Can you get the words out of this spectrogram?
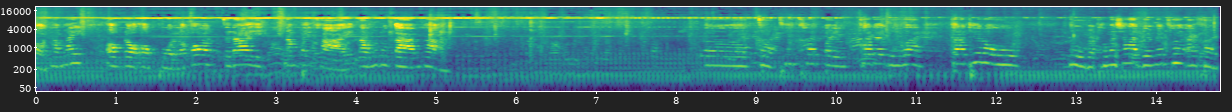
สรทำให้ออกดอกออกผล แล้วก็จะได้นำไปขายตามฤดูกาลค่ะเอ่อจากที่เข้าไปก็ได้รู้ว่าการที่เรา อยู่แบบธรรมชาติโดยไม่พึ่งอาศัย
